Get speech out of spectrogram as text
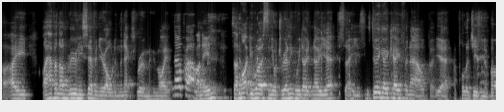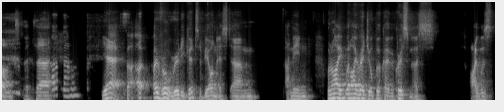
I I have an unruly seven year old in the next room who might no problem. run in. So it might be worse than your drilling. We don't know yet. So he's, he's doing okay for now. But yeah, apologies in advance. But uh, yeah, but uh, overall, really good to be honest. Um, I mean, when I when I read your book over Christmas, I was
